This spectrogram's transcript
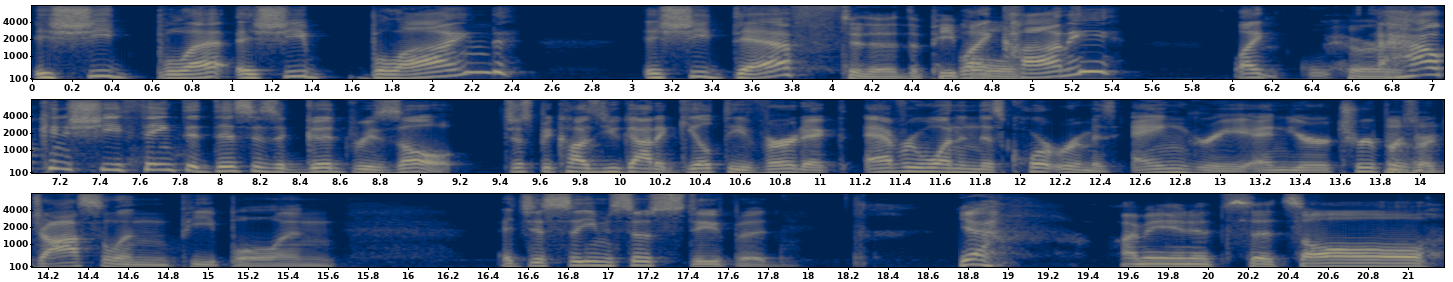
Is she ble- Is she blind? Is she deaf? To the the people like Connie? Like, are how can she think that this is a good result? Just because you got a guilty verdict, everyone in this courtroom is angry, and your troopers Mhm. are jostling people, and it just seems so stupid. Yeah, I mean it's it's all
